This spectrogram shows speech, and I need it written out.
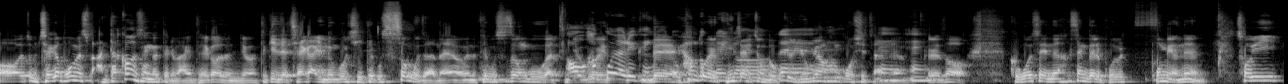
어, 좀 제가 보면서 안타까운 생각들이 많이 들거든요. 특히 이제 제가 있는 곳이 대구 수성구잖아요. 근데 대구 수성구 같은 어, 경우에는 학구열이 굉장히 네, 동네죠. 굉장히 좀 높고 네. 유명한 곳이잖아요. 네, 네. 그래서 그곳에 있는 학생들을 볼- 보면은 소위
